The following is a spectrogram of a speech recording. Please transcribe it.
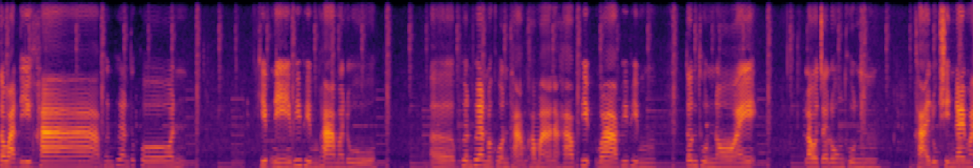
สวัสดีค่ะ เพื่อนๆทุกคน คลิปนี้พี่พิมพ์พามาดูเอ่อเพื่อนๆบางคนถามเข้ามานะคะพี่ว่าพี่พิมพ์ต้นทุนน้อย เราจะลงทุนขายลูกชิ้นได้ไหม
